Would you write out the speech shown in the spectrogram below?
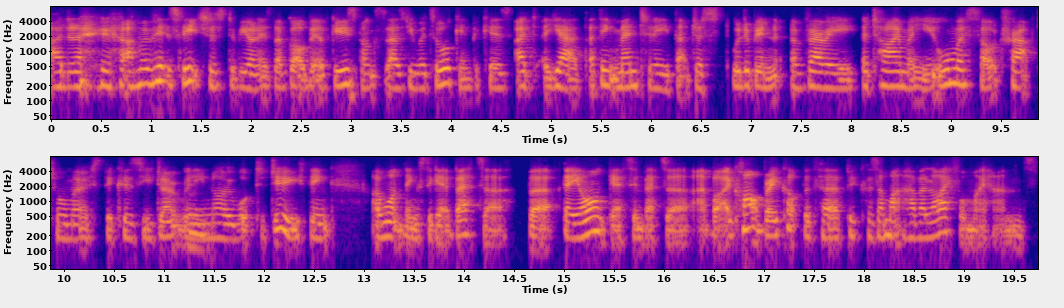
I don't know. I'm a bit speechless to be honest. I've got a bit of goosebumps as you were talking because I, yeah, I think mentally that just would have been a very a time where you almost felt trapped almost because you don't really mm. know what to do. You think I want things to get better, but they aren't getting better. But I can't break up with her because I might have a life on my hands.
